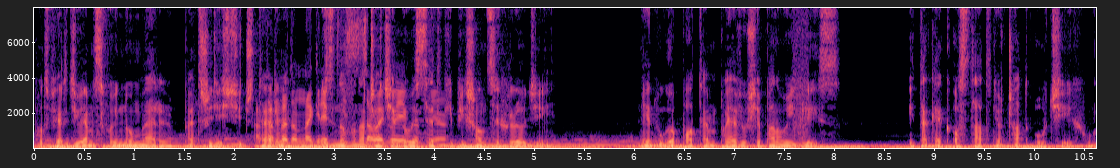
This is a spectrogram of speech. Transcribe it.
Potwierdziłem swój numer A tam P34 będą i znowu na czacie były dnia. setki piszących ludzi. Niedługo potem pojawił się pan Wiglis. I tak jak ostatnio czat ucichł.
